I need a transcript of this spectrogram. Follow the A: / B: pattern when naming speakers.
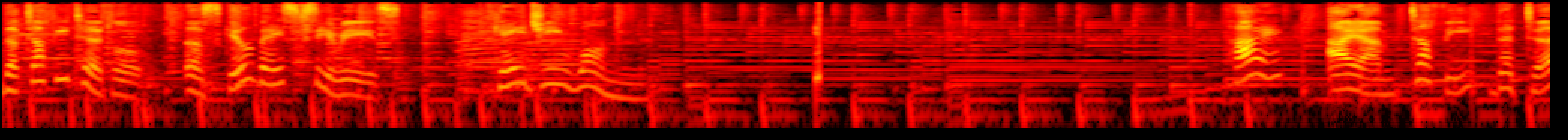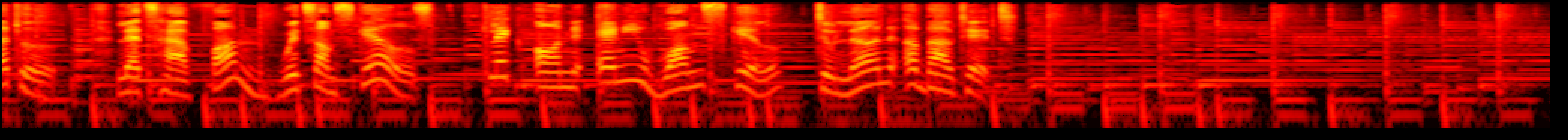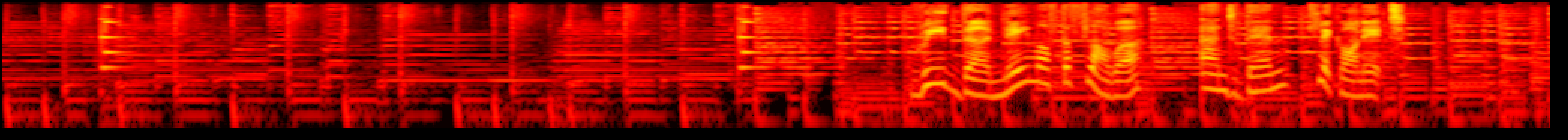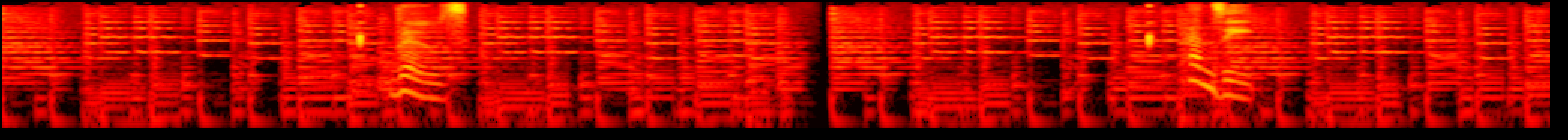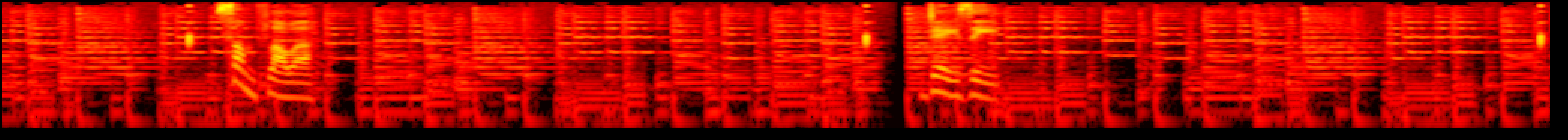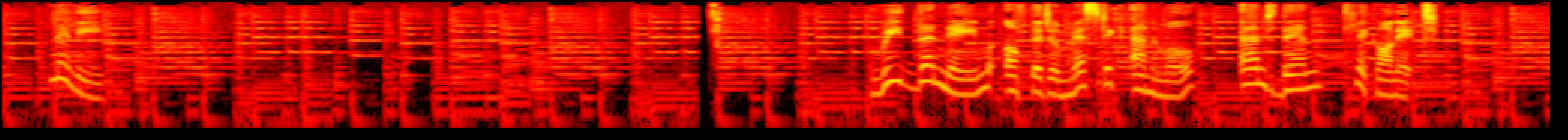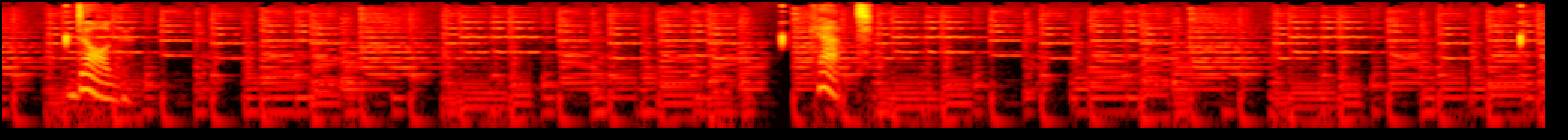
A: The Toughy Turtle, a skill-based series. KG1 Hi, I am Toughy the Turtle. Let's have fun with some skills. Click on any one skill to learn about it. Read the name of the flower and then click on it. Rose. Pansy. Sunflower. Daisy Lily. Read the name of the domestic animal and then click on it. Dog. Cat.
